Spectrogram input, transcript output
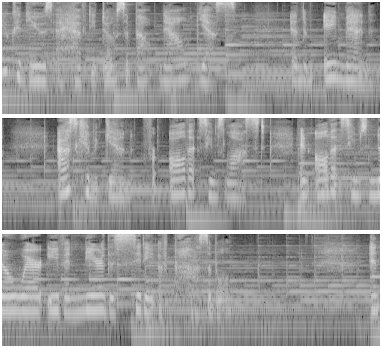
you could use a hefty dose about now, yes, and amen. Ask Him again for all that seems lost and all that seems nowhere even near the city of possible. And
